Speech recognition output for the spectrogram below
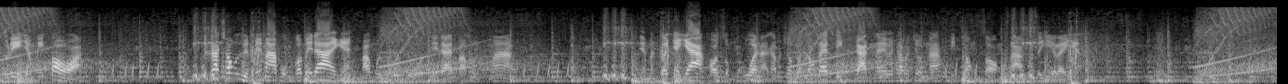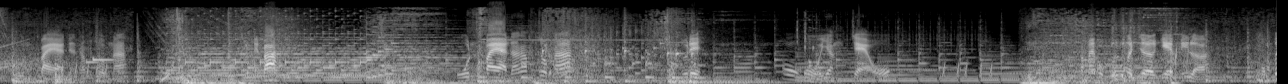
ดูดิยังมีต่ออะถ้าช่องอื่นไม่มาผมก็ไม่ได้ไงปลาหมึกโอ้โหเสียดายปลาหมึกมากเนี่ยมันก็จะยากพอสมควรอะท่านผู้ชมมันต้องได้ติดกันนะท่านผู้ชมนะติดช่องสองสามสี่อะไรเงี้ยคูณแปดเนี่ยท่านผู้ชมนะเห็นปะคูณแปดนะท่านผู้ชมนะดูดิ อ้โหอย่างแจ๋วทำไมผมเพิ่งมาเจอเกมนี้เหรอ ผมไป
